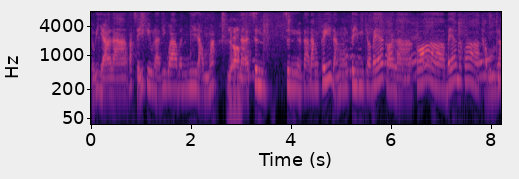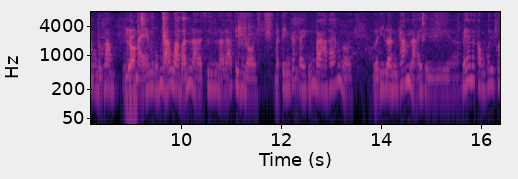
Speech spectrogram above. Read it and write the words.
Rồi bây giờ là bác sĩ kêu là đi qua bên nhi đồng á dạ. là xin xin người ta đăng ký đặng tiêm cho bé coi là có à, bé nó có thòng răng được không. Dạ. Mà em cũng đã qua bển là xin là đã tiêm rồi mà tiêm cách đây cũng 3 tháng rồi rồi đi lên khám lại thì bé nó không có có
